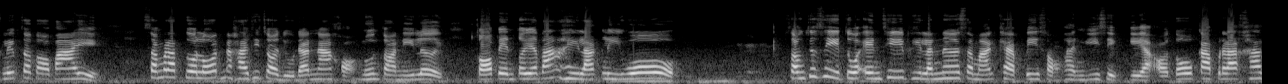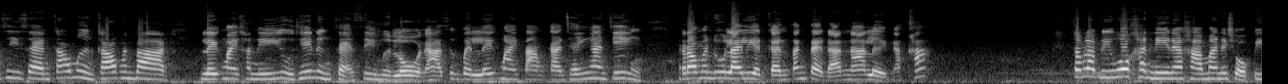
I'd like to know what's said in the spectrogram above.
คลิปต่อๆไปสำหรับตัวรถนะคะที่จอดอยู่ด้านหน้าของนุ่นตอนนี้เลย ก็เป็น Toyota h i l u x r e v o 2.4 ตัว NT p i l a n e r Smart Cap ปี 2020 เกียร์ออโต้กับราคา 499,000 บาท เลขไมค์คันนี้อยู่ที่ 140,000 โลนะคะ ซึ่งเป็นเลขไมค์ตามการใช้งานจริง เรามาดูรายละเอียดกันตั้งแต่ด้านหน้าเลยนะคะสำหรับรีโวคันนี้นะคะมาในโฉมปี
